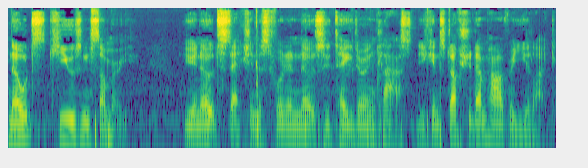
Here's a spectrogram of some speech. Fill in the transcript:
notes, cues, and summary. Your notes section is for the notes you take during class. You can structure them however you like,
